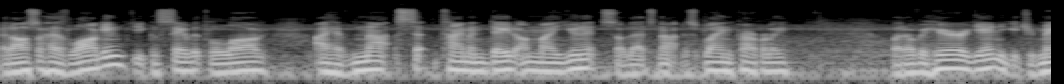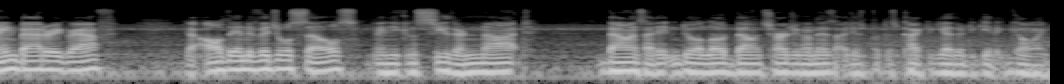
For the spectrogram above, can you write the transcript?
It also has logging. You can save it to log. I have not set the time and date on my unit, so that's not displaying properly. But over here again, you get your main battery graph, got all the individual cells, and you can see they're not balanced. I didn't do a load balance charging on this. I just put this pack together to get it going.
